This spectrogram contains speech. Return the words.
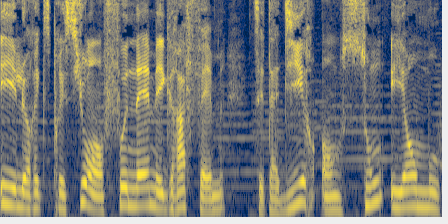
et leur expression en phonème et graphème, c'est-à-dire en sons et en mots.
